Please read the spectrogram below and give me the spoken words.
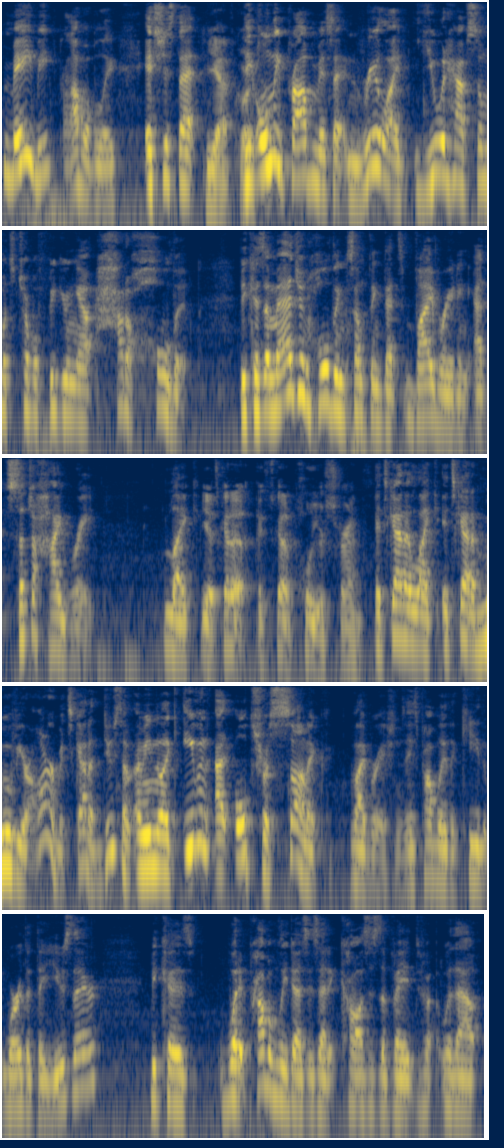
Maybe, probably. It's just that Yeah, of course. the only problem is that in real life you would have so much trouble figuring out how to hold it. Because imagine holding something that's vibrating at such a high rate. Like yeah, it's gotta it's gotta pull your strength. it's got to like it's got to move your arm. It's got to do something. I mean, like even at ultrasonic vibrations is probably the key word that they use there, because what it probably does is that it causes the without,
